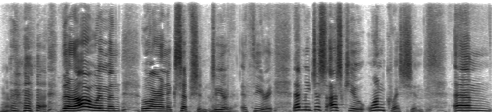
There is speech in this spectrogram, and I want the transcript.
there are women who are an exception to your uh, theory. Let me just ask you one question, um,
